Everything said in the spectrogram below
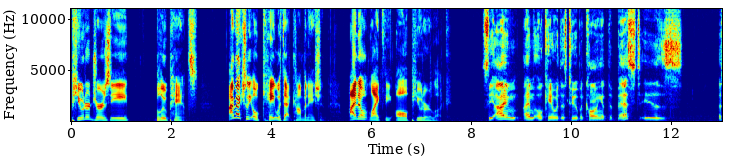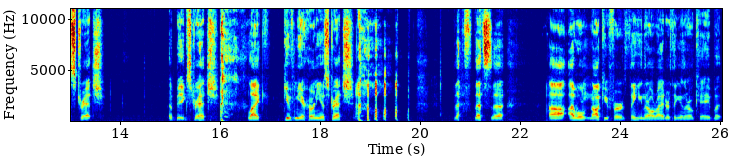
pewter jersey, blue pants. I'm actually okay with that combination. I don't like the all pewter look. See, I'm I'm okay with this too, but calling it the best is a stretch. A big stretch. like give me a hernia stretch. that's that's uh uh I won't knock you for thinking they're all right or thinking they're okay, but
